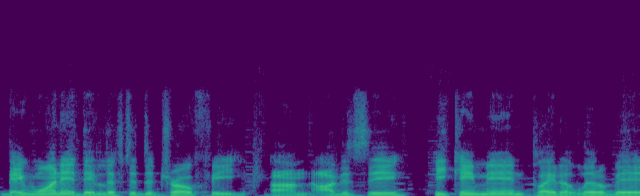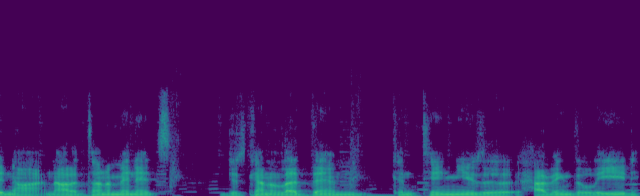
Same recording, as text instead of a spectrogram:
they won it. They lifted the trophy. Um, obviously, he came in, played a little bit, not not a ton of minutes, just kind of let them continue having the lead.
